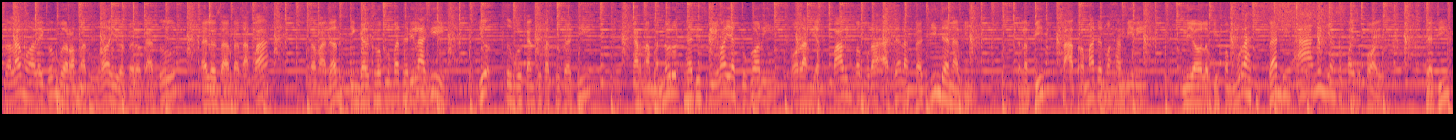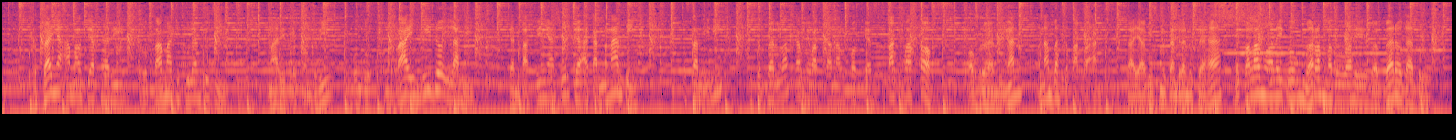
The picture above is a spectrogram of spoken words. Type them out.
Assalamualaikum warahmatullahi wabarakatuh. Halo sahabat takwa Ramadan tinggal 24 hari lagi. Yuk tumbuhkan sifat berbagi Karena menurut hadis riwayat Bukhari Orang yang paling pemurah adalah baginda Nabi. Terlebih saat Ramadan menghampiri Beliau lebih pemurah dibanding angin yang sepoi-sepoi. Jadi perbanyak amal setiap hari Terutama di bulan suci. Mari terus memberi untuk meraih ridho ilahi dan pastinya surga akan menanti. Pesan ini disebarluaskan lewat kanal podcast Takwa Talk. Obrolan ringan menambah ketakwaan. Saya Wisnu Chandra Nugraha. Wassalamualaikum warahmatullahi wabarakatuh.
